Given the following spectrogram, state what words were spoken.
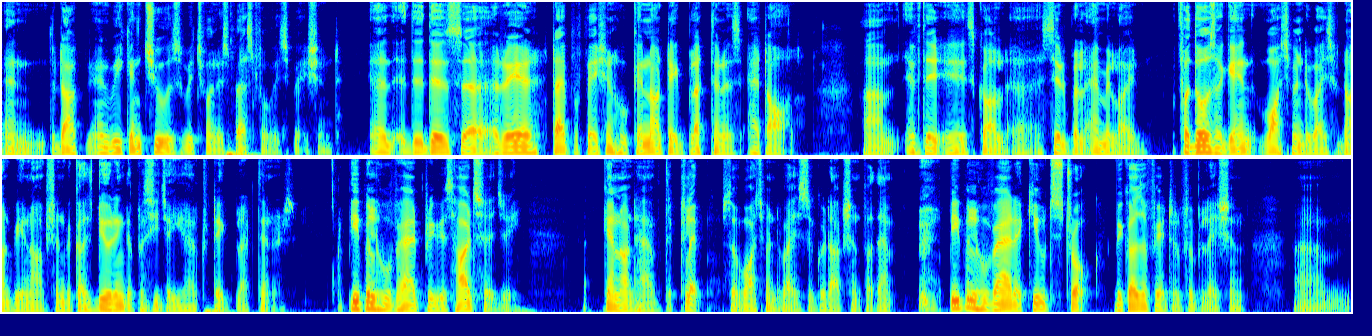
and the doc and we can choose which one is best for which patient. Uh, th- there's a rare type of patient who cannot take blood thinners at all. Um, if is called uh, cerebral amyloid for those, again, Watchman device would not be an option because during the procedure you have to take blood thinners. People who've had previous heart surgery cannot have the clip, so Watchman device is a good option for them. People who've had acute stroke because of atrial fibrillation, um,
